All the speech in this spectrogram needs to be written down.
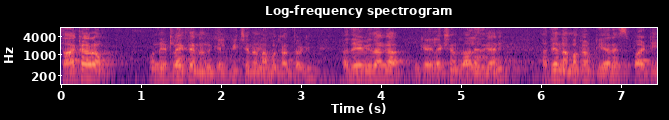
సహకారం మొన్న ఎట్లయితే నన్ను గెలిపించిన నమ్మకంతో అదేవిధంగా ఇంకా ఎలక్షన్ రాలేదు కానీ అదే నమ్మకం టీఆర్ఎస్ పార్టీ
